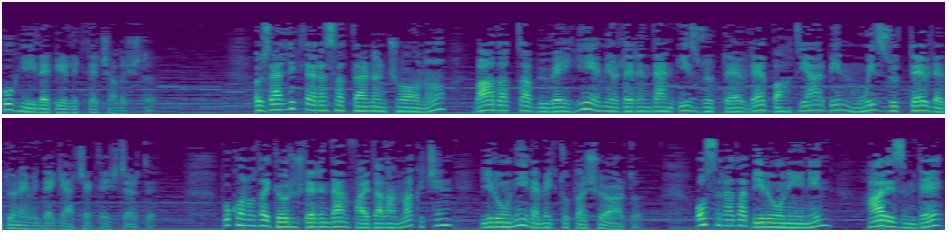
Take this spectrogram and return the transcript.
Kuhi ile birlikte çalıştı. Özellikle rasatlarının çoğunu Bağdat'ta Büveyhi emirlerinden İzzüt Devle, Bahtiyar bin Muizzüt Devle döneminde gerçekleştirdi. Bu konuda görüşlerinden faydalanmak için Biruni ile mektuplaşıyordu. O sırada Biruni'nin Harizm'de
